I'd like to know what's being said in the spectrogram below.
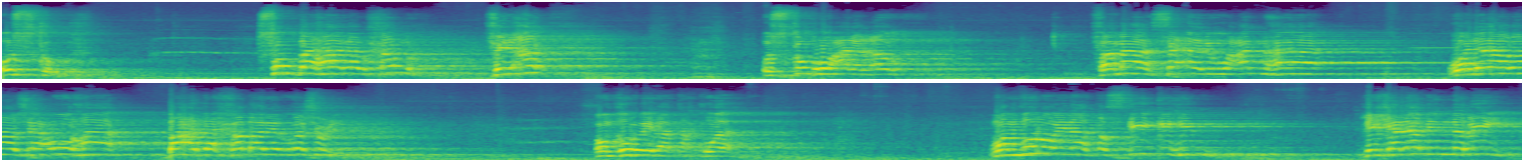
اسكب. صب هذا الخمر في الأرض. اسكبه على الأرض. فما سألوا عنها ولا راجعوها بعد خبر الرجل. انظروا إلى تقواه. وانظروا إلى تصديقهم. لكلام النبي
